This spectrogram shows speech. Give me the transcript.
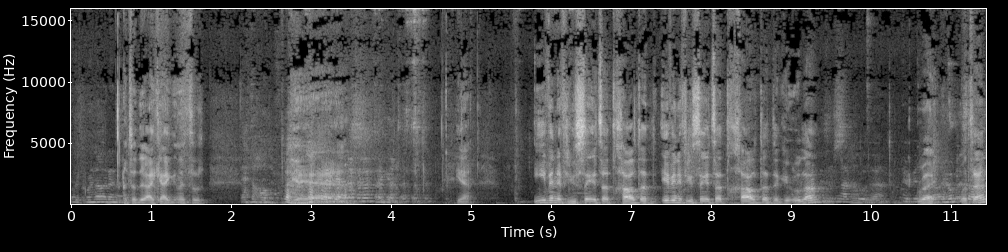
Like, we're not in a... It's a, I, I, it's a, That's a whole different... Yeah, yeah, yeah. yeah. Even if you say it's Atchalta, even if you say it's Atchalta de Geula, right, what's that?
